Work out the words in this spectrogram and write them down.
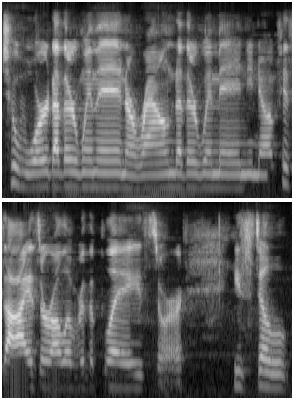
toward other women, around other women. You know, if his eyes are all over the place, or he's still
